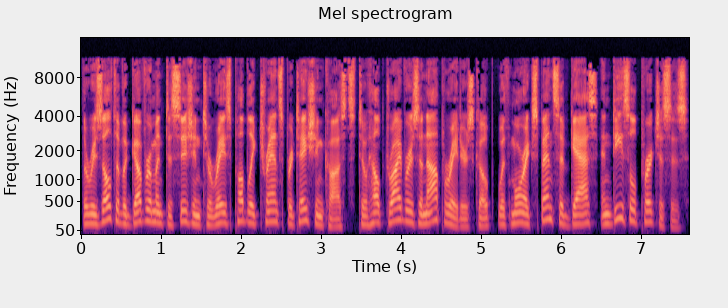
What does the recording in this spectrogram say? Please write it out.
the result of a government decision to raise public transportation costs to help drivers and operators cope with more expensive gas and diesel purchases.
